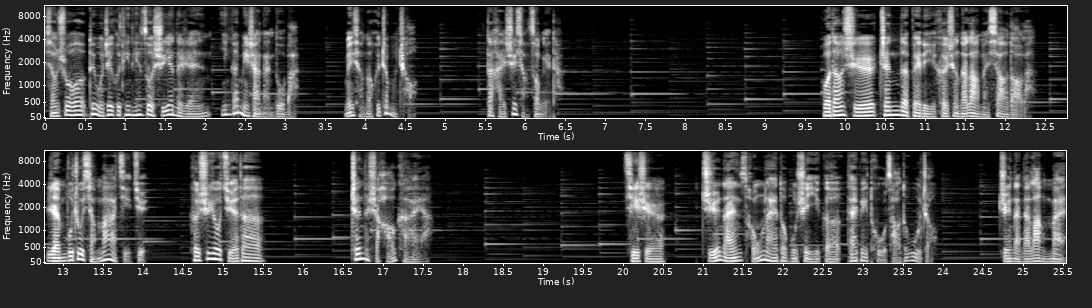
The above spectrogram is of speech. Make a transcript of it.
想说对我这个天天做实验的人应该没啥难度吧，没想到会这么丑，但还是想送给他。”我当时真的被理科生的浪漫笑到了，忍不住想骂几句，可是又觉得，真的是好可爱呀。其实，直男从来都不是一个该被吐槽的物种。直男的浪漫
